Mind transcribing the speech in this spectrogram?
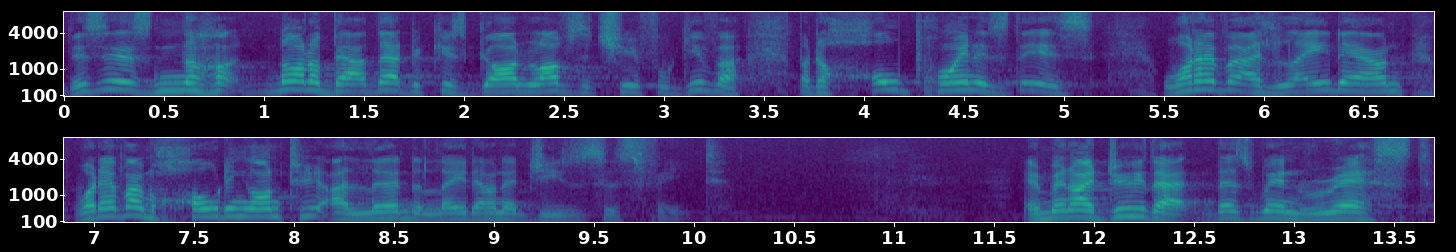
this is not, not about that because God loves a cheerful giver. But the whole point is this whatever I lay down, whatever I'm holding on to, I learn to lay down at Jesus' feet. And when I do that, that's when rest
